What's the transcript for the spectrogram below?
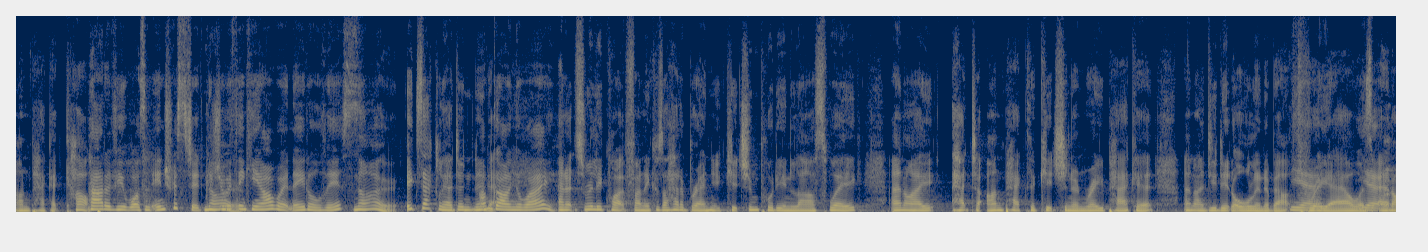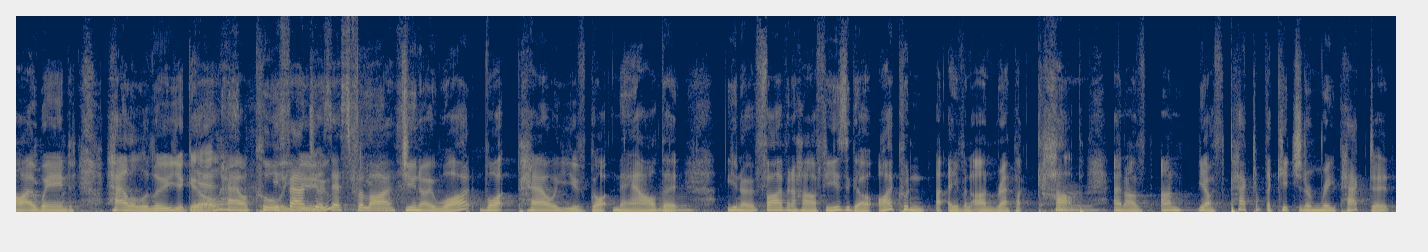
unpack a cup. Part of you wasn't interested because you were thinking, I won't need all this. no, exactly. I didn't. Need I'm that. going away. And it's really quite funny because I had a brand new kitchen put in last week, and I had to unpack the kitchen and repack it, and I did it all in about Yeah, three hours. yeah. And I went, "Hallelujah, girl! Yeah. How cool You found you?" your zest for life. Do you know what? What power you've got now that, Mm. You know, five and a half years ago, I couldn't even unwrap a cup. Mm. And I've, un, you know, I've packed up the kitchen and repacked it.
